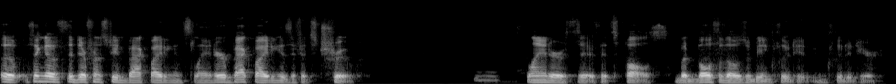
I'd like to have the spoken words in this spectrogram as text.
uh, think of the difference between backbiting and slander. Backbiting is if it's true. Mm-hmm. Slander is if it's false. But both of those would be included included here.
